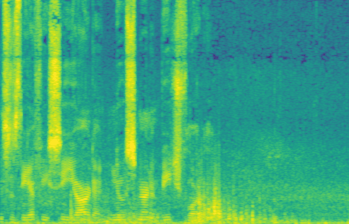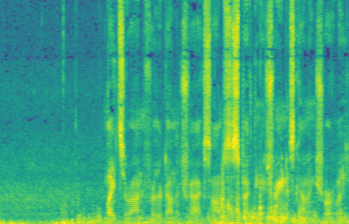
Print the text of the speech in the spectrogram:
This is the FEC yard at New Smyrna Beach, Florida. Lights are on further down the track, so I'm suspecting a train is coming shortly.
